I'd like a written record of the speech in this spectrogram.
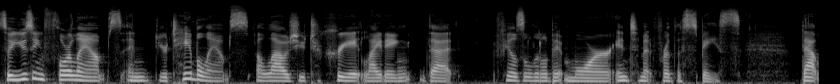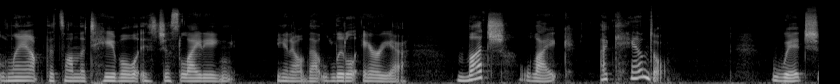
So, using floor lamps and your table lamps allows you to create lighting that feels a little bit more intimate for the space. That lamp that's on the table is just lighting, you know, that little area, much like a candle, which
